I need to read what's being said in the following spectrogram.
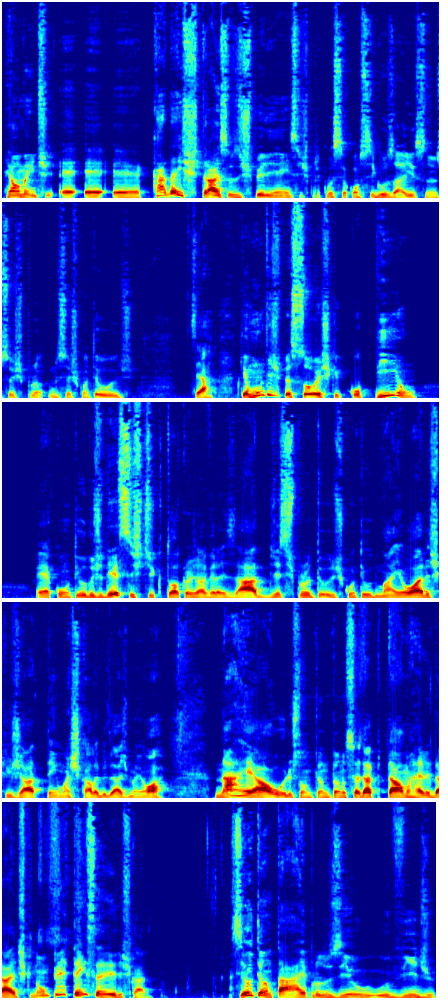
realmente é, é, é, cadastrar suas experiências para que você consiga usar isso nos seus, nos seus conteúdos, certo? Porque muitas pessoas que copiam é, conteúdos desses TikTokers já viralizados, desses produtores de conteúdo maiores, que já tem uma escalabilidade maior, na real, eles estão tentando se adaptar a uma realidade que não pertence a eles, cara. Se eu tentar reproduzir o, o vídeo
